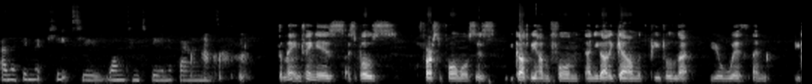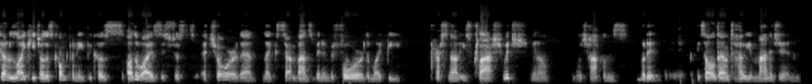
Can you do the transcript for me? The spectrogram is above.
and the thing that keeps you wanting to be in a band? the main thing is, I suppose, first and foremost, is you got to be having fun and you got to get on with the people that you're with and you got to like each other's company because otherwise it's just a chore then. Like certain bands have been in before, there might be personalities clash, which, you know, which happens, but it it's all down to how you manage it and,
